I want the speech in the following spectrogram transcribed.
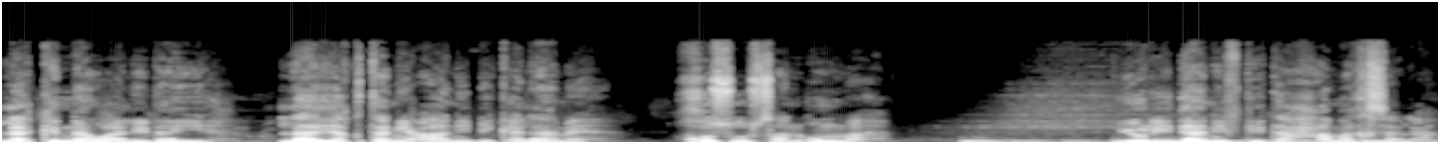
لكن والديه لا يقتنعان بكلامه خصوصا أمه. يريدان افتتاح مغسلة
